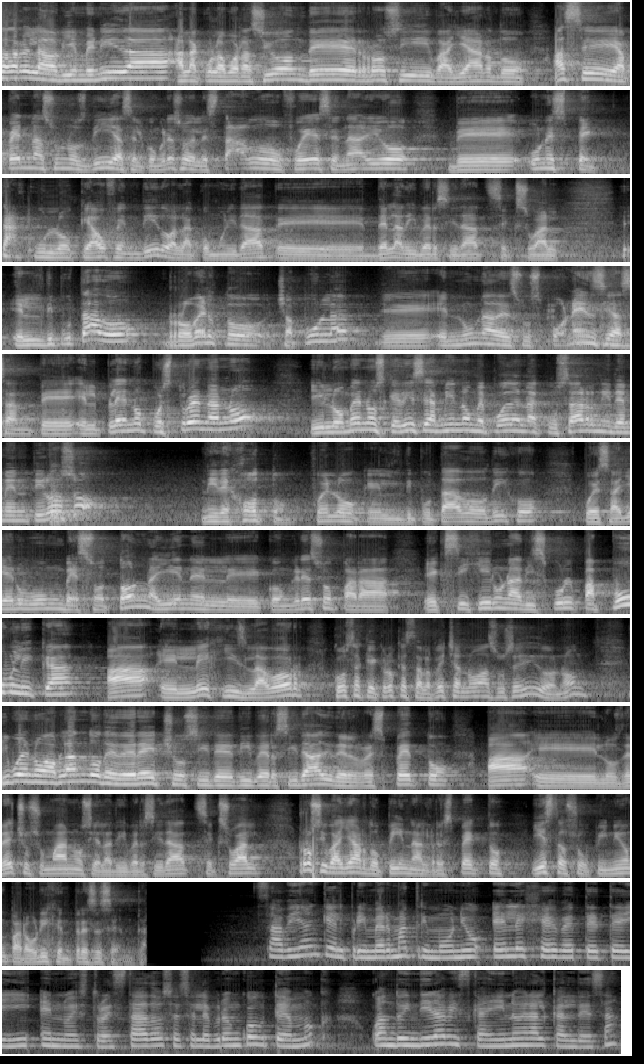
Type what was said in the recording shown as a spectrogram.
Vamos a darle la bienvenida a la colaboración de Rosy Vallardo. Hace apenas unos días el Congreso del Estado fue escenario de un espectáculo que ha ofendido a la comunidad de, de la diversidad sexual. El diputado Roberto Chapula, eh, en una de sus ponencias ante el Pleno, pues truena, ¿no? Y lo menos que dice a mí no me pueden acusar ni de mentiroso ni de Joto, fue lo que el diputado dijo, pues ayer hubo un besotón ahí en el eh, Congreso para exigir una disculpa pública a el legislador, cosa que creo que hasta la fecha no ha sucedido, ¿no? Y bueno, hablando de derechos y de diversidad y del respeto a eh, los derechos humanos y a la diversidad sexual, Rosy Vallardo opina al respecto y esta es su opinión para Origen 360. ¿Sabían que el primer matrimonio LGBTI en nuestro estado se celebró en Cuauhtémoc cuando Indira Vizcaíno era alcaldesa?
